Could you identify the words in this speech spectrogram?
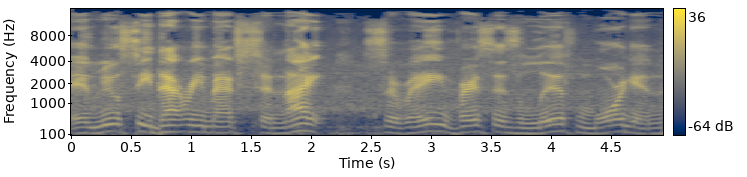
And we'll see that rematch tonight. Sarray versus Liv Morgan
